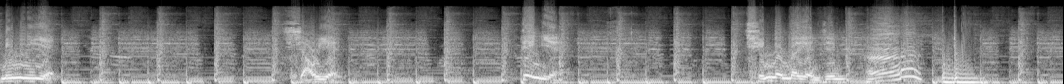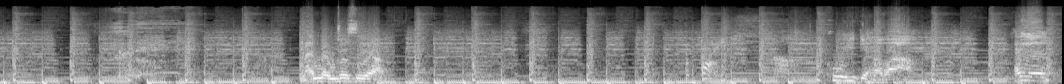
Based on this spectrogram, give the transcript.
眯眯眼、小眼、电眼、情人的眼睛。男人就是要酷一点，好不好？开始。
